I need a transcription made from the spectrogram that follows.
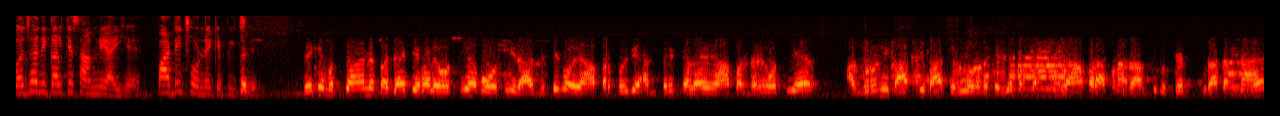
वजह निकल के सामने आई है पार्टी छोड़ने के पीछे? देखिए मुस्कान वजह केवल होती है वो होती है राजनीतिक और यहाँ पर कोई भी आंतरिक कलह यहाँ पर नहीं होती है। अंदरूनी बात की बात ज़रूर उन्होंने कही है पर यहाँ पर अपना राजनीतिक उद्देश्य पूरा करना है।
